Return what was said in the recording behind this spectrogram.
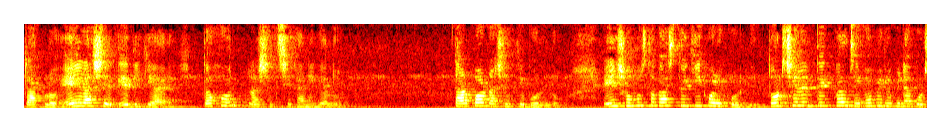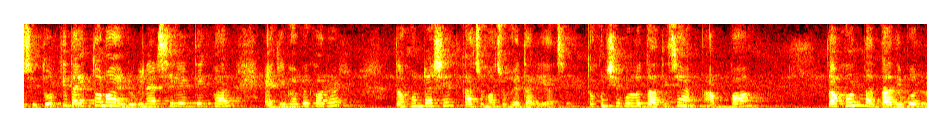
ডাকলো, এই রাশেদ, এদিকে আয়। তখন রাশেদ সেখানে গেল। তারপর রাশেদকে বলল, এই সমস্ত কাজ তুই কি করে করলি? তোর ছেলের দেখভাল যেভাবে রুবিনা করছে, তোর কি দায়িত্ব নয় রুবিনার ছেলের দেখভাল একইভাবে করার? তখন রাশেদ কাচুমাচু হয়ে দাঁড়িয়ে আছে। তখন সে বলল, দাদি চান আব্বা। তখন তার দাদি বলল,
